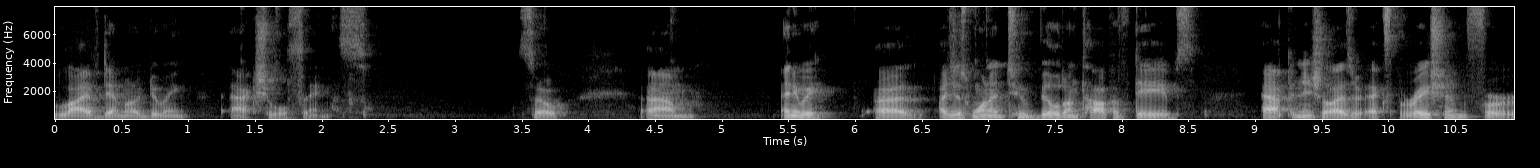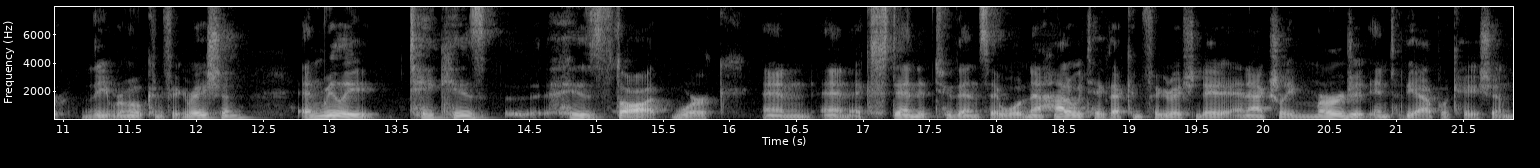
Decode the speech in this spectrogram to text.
live demo doing actual things. So um, anyway, uh, I just wanted to build on top of Dave's app initializer exploration for the remote configuration and really take his his thought work and and extend it to then say well now how do we take that configuration data and actually merge it into the application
